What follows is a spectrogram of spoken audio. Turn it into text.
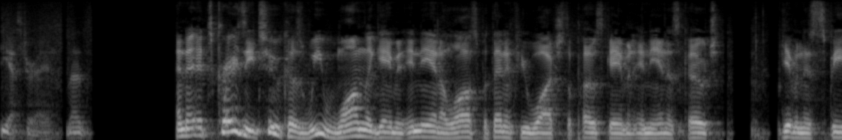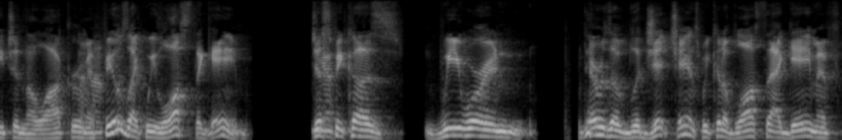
yesterday. That's and it's crazy too because we won the game and Indiana lost. But then if you watch the post game and Indiana's coach giving his speech in the locker room, Uh-huh. it feels like we lost the game just Yeah. because we were in. There was a legit chance we could have lost that game if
